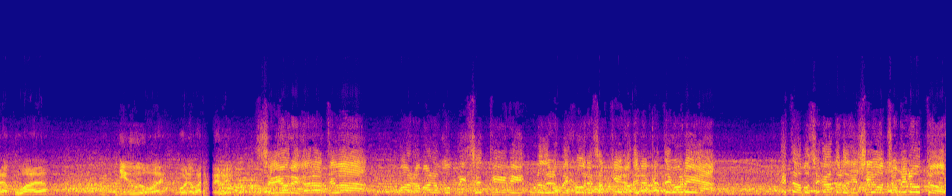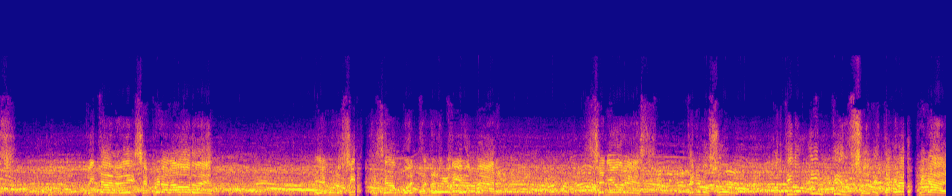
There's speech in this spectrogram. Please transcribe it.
la jugada. Ni dudó, ¿eh? Bueno, va 9. Señores, Garate va mano a mano con Vicentini, uno de los mejores arqueros de la categoría. Estamos llegando a los 18 minutos. Pitana le dice, espera la orden. Hay algunos sitios que se dan vuelta, no lo quieren ver. Señores, tenemos un partido intenso en esta gran final.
